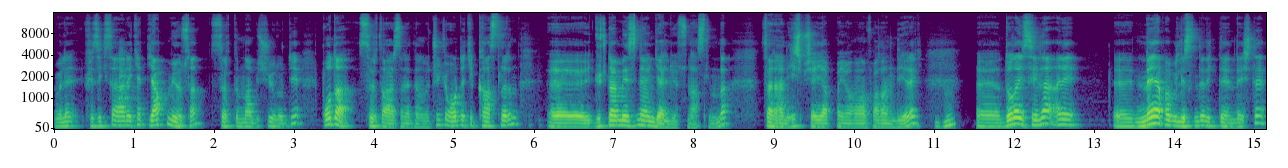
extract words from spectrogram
böyle fiziksel hareket yapmıyorsan sırtımdan bir şey olur diye o da sırt ağrısı neden oluyor. Çünkü oradaki kasların e, güçlenmesini engelliyorsun aslında. Sen hani hiçbir şey yapmayayım aman falan diyerek. Hı hı. E, dolayısıyla hani e, ne yapabilirsin dediklerinde işte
